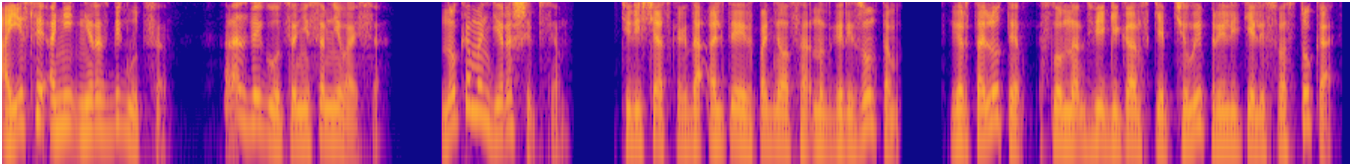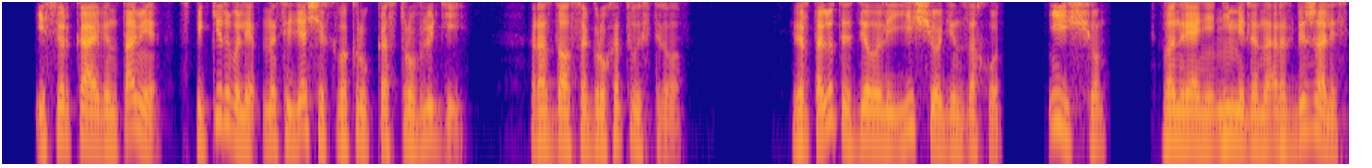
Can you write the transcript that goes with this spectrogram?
«А если они не разбегутся?» «Разбегутся, не сомневайся». Но командир ошибся. Через час, когда Альтеир поднялся над горизонтом, Вертолеты, словно две гигантские пчелы, прилетели с востока и, сверкая винтами, спикировали на сидящих вокруг костров людей. Раздался грохот выстрелов. Вертолеты сделали еще один заход. И еще. Ванряне немедленно разбежались,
